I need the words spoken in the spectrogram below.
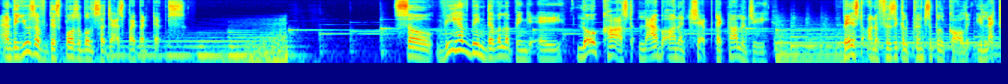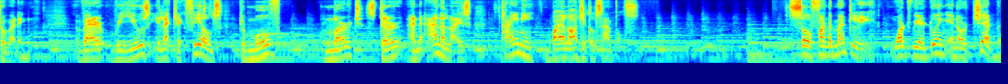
and the use of disposables such as pipette tips. So we have been developing a low-cost lab-on-a-chip technology based on a physical principle called electrowetting, where we use electric fields to move, merge, stir, and analyze tiny biological samples. So fundamentally, what we are doing in our chip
